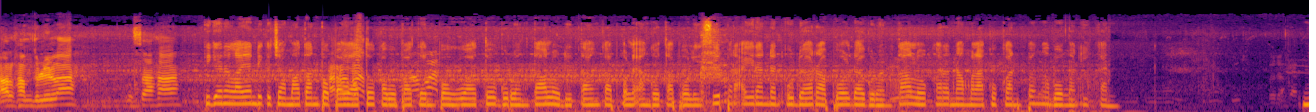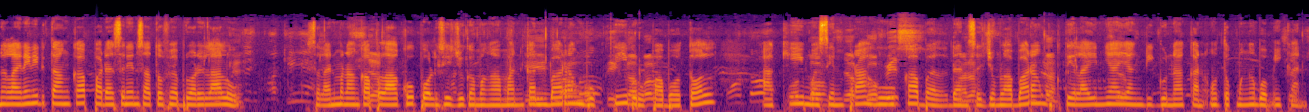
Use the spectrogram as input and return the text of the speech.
Alhamdulillah usaha Tiga nelayan di Kecamatan Popayato, Kabupaten Pohuwato, Gorontalo ditangkap oleh anggota polisi perairan dan udara Polda Gorontalo karena melakukan pengeboman ikan. Nelayan ini ditangkap pada Senin 1 Februari lalu. Selain menangkap pelaku, polisi juga mengamankan barang bukti berupa botol, aki, mesin perahu, kabel, dan sejumlah barang bukti lainnya yang digunakan untuk mengebom ikan.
